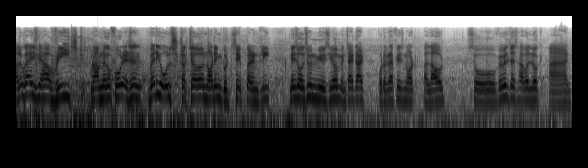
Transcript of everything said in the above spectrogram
Hello guys, we have reached Ramnagar Fort. It's a very old structure, not in good shape currently. There's also a museum inside that photography is not allowed. So we will just have a look and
